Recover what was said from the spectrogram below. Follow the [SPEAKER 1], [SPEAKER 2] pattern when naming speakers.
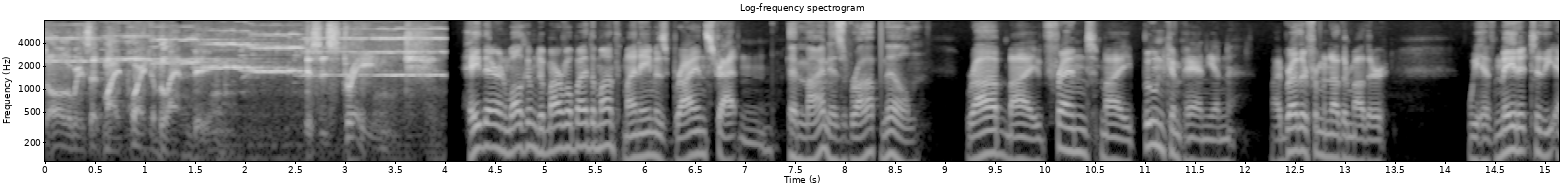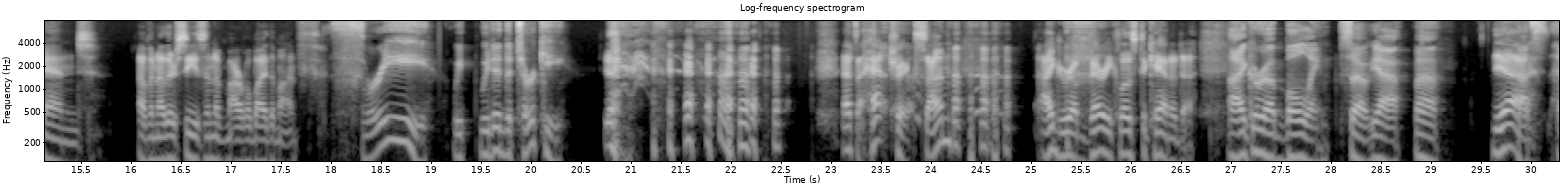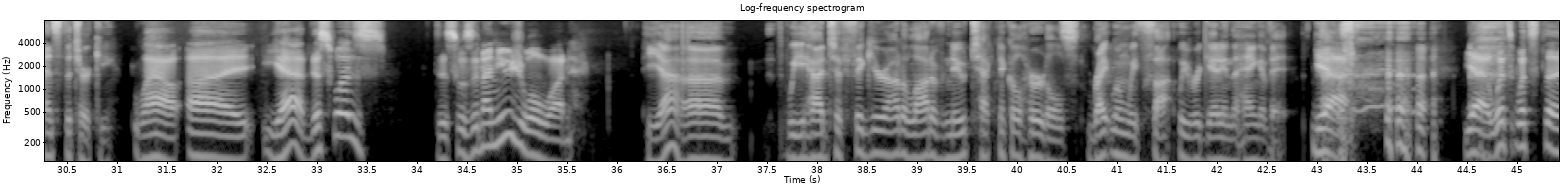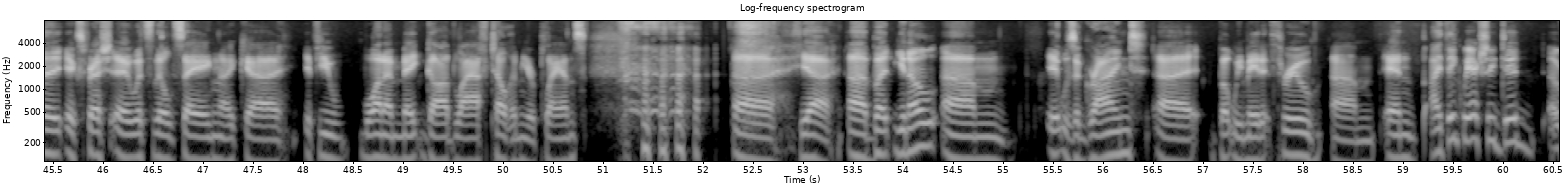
[SPEAKER 1] Surfer is always at my point of landing. This is strange.
[SPEAKER 2] Hey there, and welcome to Marvel by the Month. My name is Brian Stratton.
[SPEAKER 3] And mine is Rob Milne.
[SPEAKER 2] Rob, my friend, my boon companion, my brother from another mother, we have made it to the end of another season of Marvel by the Month.
[SPEAKER 3] Three. We we did the turkey.
[SPEAKER 2] That's a hat trick, son. I grew up very close to Canada.
[SPEAKER 3] I grew up bowling, so yeah, uh,
[SPEAKER 2] Yeah.
[SPEAKER 3] that's hence the turkey.
[SPEAKER 2] Wow. Uh yeah, this was this was an unusual one.
[SPEAKER 3] Yeah, uh, we had to figure out a lot of new technical hurdles right when we thought we were getting the hang of it.
[SPEAKER 2] Yeah. yeah, what's what's the expression uh, what's the old saying like uh if you want to make God laugh, tell him your plans. uh yeah. Uh but you know, um it was a grind, uh but we made it through um and I think we actually did a,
